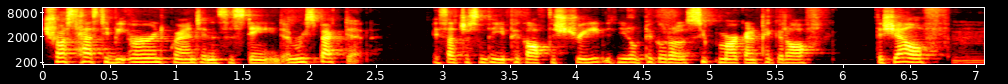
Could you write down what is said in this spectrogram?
Trust has to be earned, granted, and sustained and respected. It's not just something you pick off the street. You don't pick it out of a supermarket and pick it off the shelf. Mm-hmm.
